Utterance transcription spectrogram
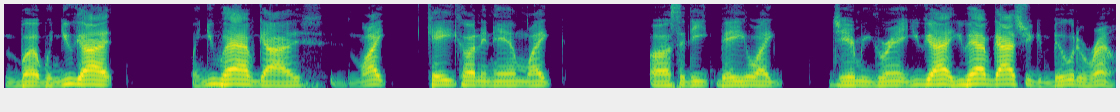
But when you got when you have guys like Cade Cunningham, like uh Saddiq Bey, like Jerami Grant. You got you have guys you can build around.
